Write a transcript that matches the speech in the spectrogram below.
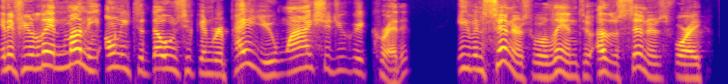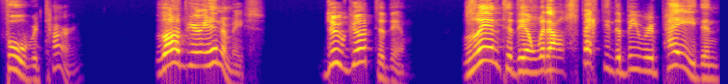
And if you lend money only to those who can repay you, why should you get credit? Even sinners will lend to other sinners for a full return. Love your enemies, do good to them, lend to them without expecting to be repaid, and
